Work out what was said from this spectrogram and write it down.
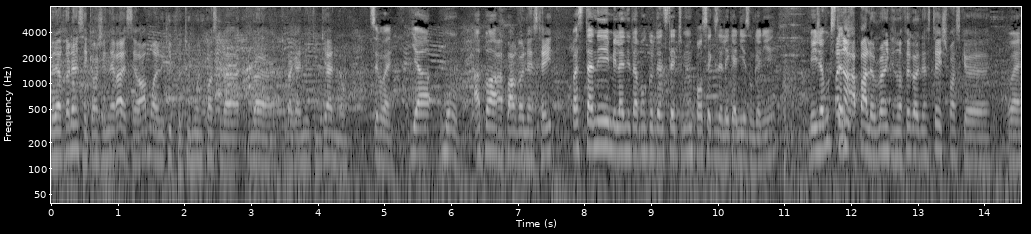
Mais le problème, c'est qu'en général, c'est vraiment l'équipe que tout le monde pense qu'il va, va, gagner, qui gagne. Donc, C'est vrai. Il y a, bon, à part, à part Golden State. pas cette année, mais l'année d'avant Golden State, tout le monde pensait qu'ils allaient gagner, ils ont gagné. Mais j'avoue que cette Ah non, année. à part le run qu'ils ont fait Golden State, je pense que Ouais.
